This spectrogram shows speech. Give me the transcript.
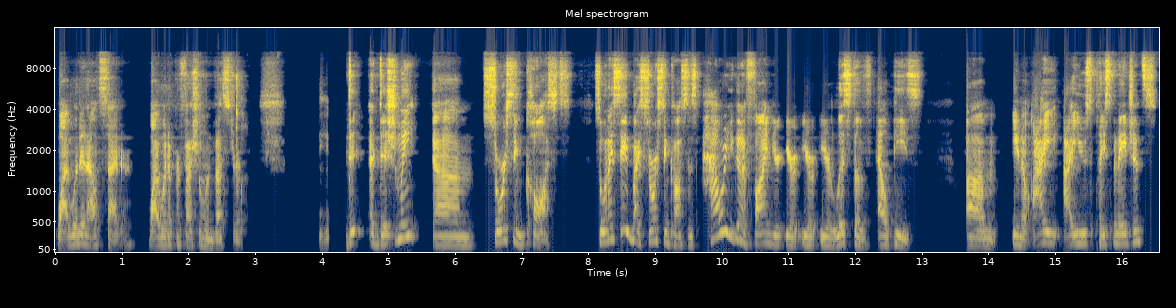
why would an outsider? Why would a professional investor? Mm-hmm. D- additionally, um, sourcing costs. So when I say by sourcing costs is how are you going to find your, your, your, your list of LPs? Um, you know, I, I use placement agents.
